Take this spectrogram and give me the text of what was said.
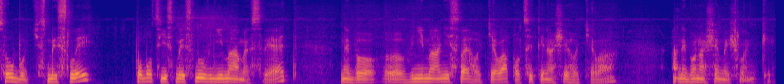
jsou buď smysly, pomocí smyslu vnímáme svět, nebo e, vnímání svého těla, pocity našeho těla, anebo naše myšlenky.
